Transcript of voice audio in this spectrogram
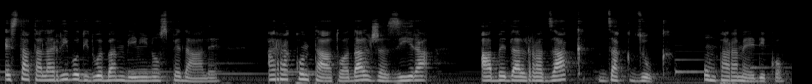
è stata l'arrivo di due bambini in ospedale. Ha raccontato ad Al Jazeera Abed al-Razak Zakzuk, un paramedico.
